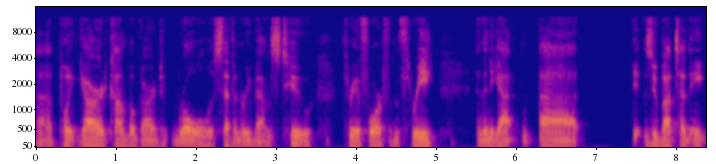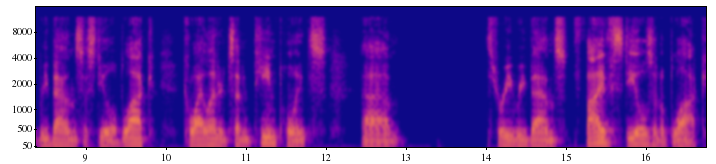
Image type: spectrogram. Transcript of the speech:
uh, point guard, combo guard role with seven rebounds, two, three of four from three. And then you got uh, Zubac had eight rebounds, a steal, a block. Kawhi Leonard, 17 points, um, three rebounds, five steals, and a block.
